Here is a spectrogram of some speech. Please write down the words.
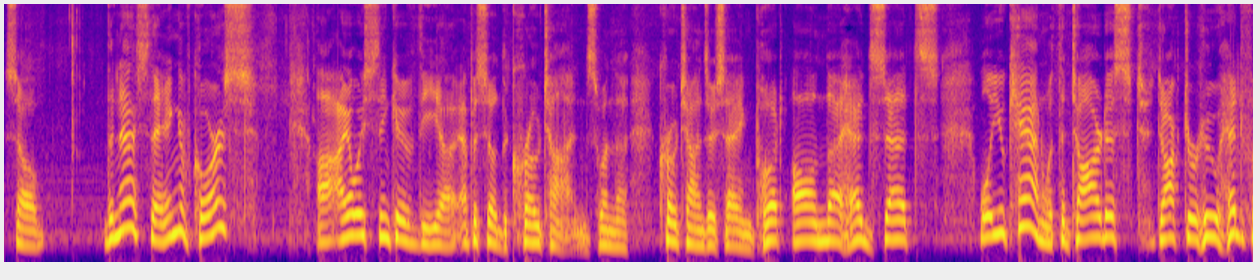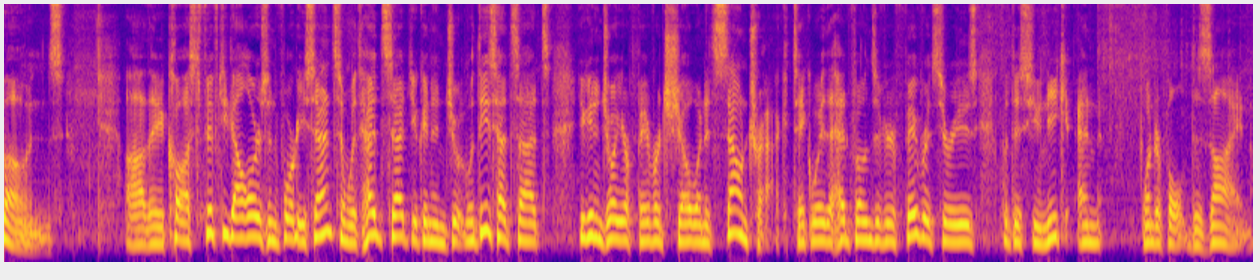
So, the next thing, of course, uh, I always think of the uh, episode The Krotons when the Krotons are saying, put on the headsets. Well, you can with the TARDIS Doctor Who headphones. Uh, they cost fifty dollars and forty cents, and with headset you can enjoy. With these headsets, you can enjoy your favorite show and its soundtrack. Take away the headphones of your favorite series with this unique and wonderful design.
